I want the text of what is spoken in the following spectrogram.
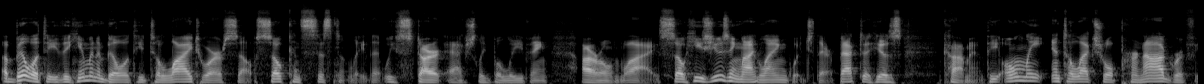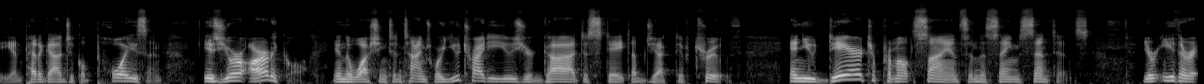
ability, the human ability to lie to ourselves so consistently that we start actually believing our own lies. So he's using my language there. Back to his comment. The only intellectual pornography and pedagogical poison is your article in the Washington Times where you try to use your God to state objective truth and you dare to promote science in the same sentence, you're either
